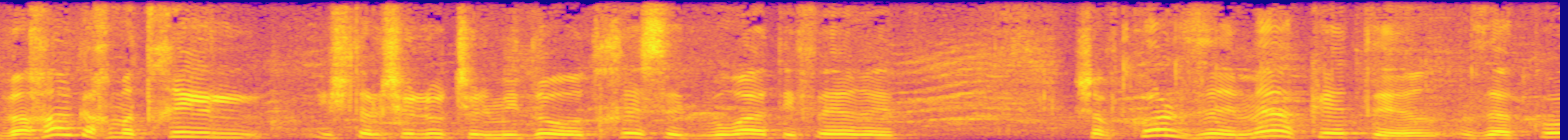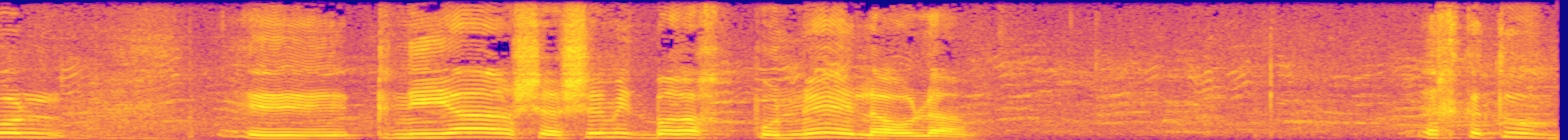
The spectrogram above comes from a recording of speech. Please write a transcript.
ואחר כך מתחיל השתלשלות של מידות, חסד, גבורה, תפארת. עכשיו כל זה מהכתר זה הכל אה, פנייה שהשם יתברך פונה אל העולם. איך כתוב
